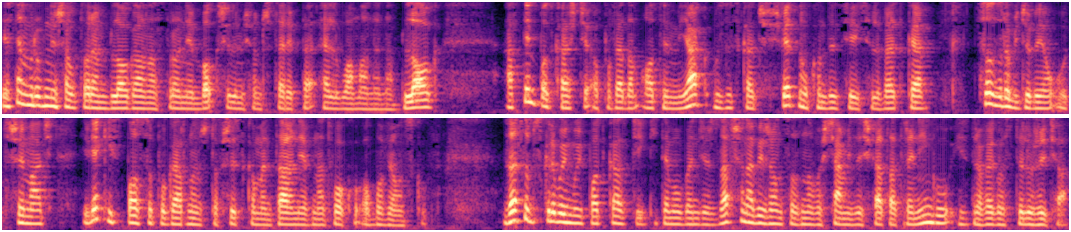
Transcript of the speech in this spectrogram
Jestem również autorem bloga na stronie box74.pl łamane na blog, a w tym podcaście opowiadam o tym, jak uzyskać świetną kondycję i sylwetkę, co zrobić, żeby ją utrzymać i w jaki sposób ogarnąć to wszystko mentalnie w natłoku obowiązków. Zasubskrybuj mój podcast, dzięki temu będziesz zawsze na bieżąco z nowościami ze świata treningu i zdrowego stylu życia.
